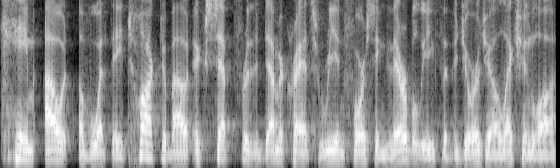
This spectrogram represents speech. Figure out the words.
came out of what they talked about, except for the Democrats reinforcing their belief that the Georgia election law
